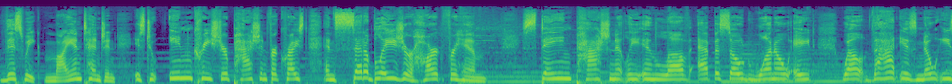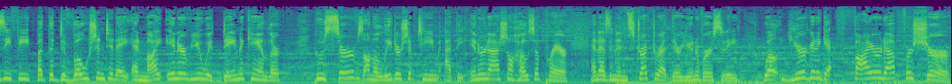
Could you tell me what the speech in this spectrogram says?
This week, my intention is to increase your passion for Christ and set ablaze your heart for Him. Staying Passionately in Love, episode 108. Well, that is no easy feat, but the devotion today and my interview with Dana Candler, who serves on the leadership team at the International House of Prayer and as an instructor at their university. Well, you're going to get fired up for sure.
